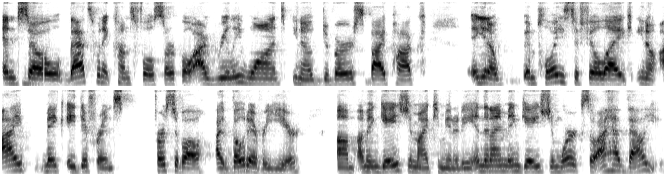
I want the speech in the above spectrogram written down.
and mm-hmm. so that's when it comes full circle i really want you know diverse bipoc eh, you know employees to feel like you know i make a difference first of all i vote every year um, i'm engaged in my community and then i'm engaged in work so i have value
